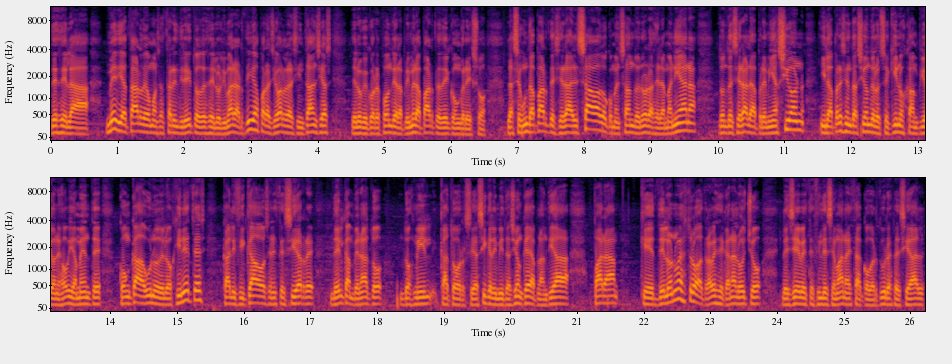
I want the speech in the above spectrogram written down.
Desde la media tarde vamos a estar en directo desde el Olimar Artigas para llevarle las instancias de lo que corresponde a la primera parte del Congreso. La segunda parte será el sábado, comenzando en horas de la mañana, donde será la premiación y la presentación de los equipos campeones, obviamente, con cada uno de los jinetes calificados en este cierre del campeonato 2014. Así que la invitación queda planteada para que de lo nuestro, a través de Canal 8, les lleve este fin de semana esta cobertura especial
